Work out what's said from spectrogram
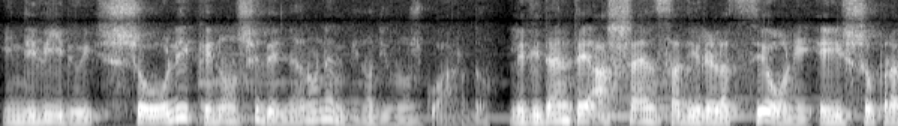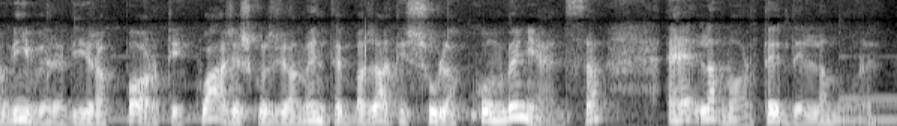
Individui soli che non si degnano nemmeno di uno sguardo. L'evidente assenza di relazioni e il sopravvivere di rapporti quasi esclusivamente basati sulla convenienza è la morte dell'amore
